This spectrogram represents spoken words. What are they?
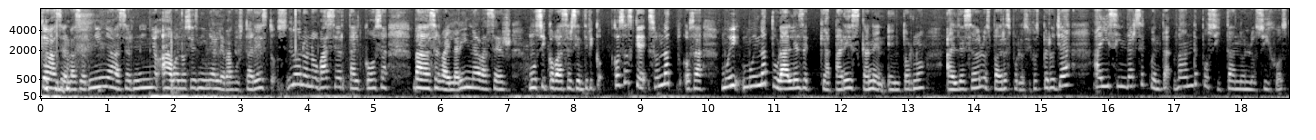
¿qué va a ser? ¿Va a ser niña? ¿Va a ser niño? Ah, bueno, si es niña le va a gustar esto. No, no, no, va a ser tal cosa, va a ser bailarina, va a ser músico, va a ser científico. Cosas que son, o sea, muy, muy naturales de que aparezcan en, en torno al deseo de los padres por los hijos, pero ya ahí sin darse cuenta van depositando en los hijos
